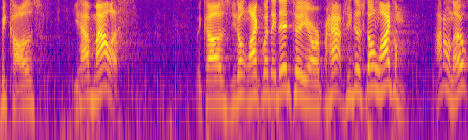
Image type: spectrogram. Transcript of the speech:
because you have malice, because you don't like what they did to you, or perhaps you just don't like them. I don't know.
